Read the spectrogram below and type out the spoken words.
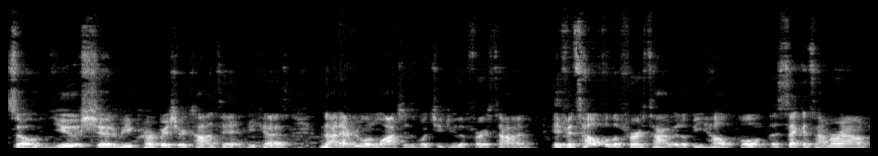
So you should repurpose your content because not everyone watches what you do the first time. If it's helpful the first time, it'll be helpful the second time around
